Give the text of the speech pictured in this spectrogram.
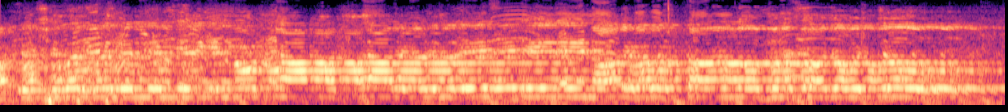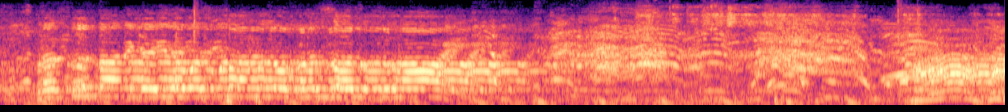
అటు చివరికి వెళ్ళి తిరిగి నూట పద్నాలుగు అడుగులు వేస్తేనే నాలుగవ స్థానంలో కొనసాగవచ్చు ప్రస్తుతానికి ఐదవ స్థానంలో కొనసాగుతున్నాయి ఆహా,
